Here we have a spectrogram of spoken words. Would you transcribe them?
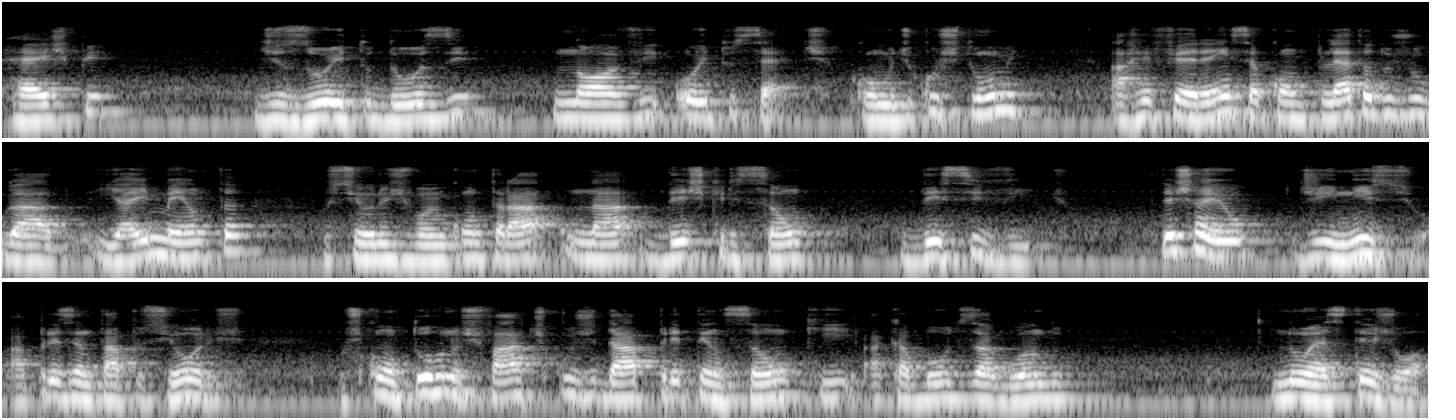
RESP 1812 987. Como de costume, a referência completa do julgado e a ementa os senhores vão encontrar na descrição desse vídeo. Deixa eu, de início, apresentar para os senhores os contornos fáticos da pretensão que acabou desaguando no STJ.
